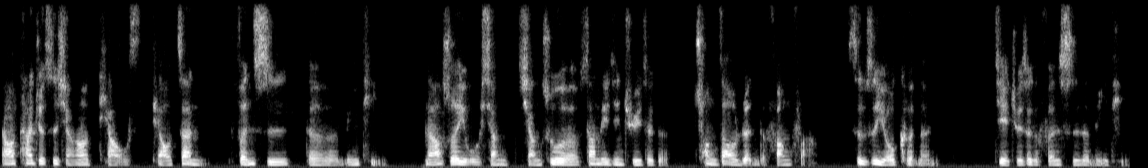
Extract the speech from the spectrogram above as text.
然后他就是想要挑挑战分尸的谜题，然后所以我想想出了上帝禁区这个创造人的方法，是不是有可能解决这个分尸的谜题？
